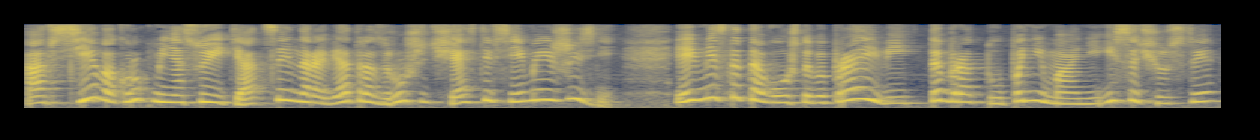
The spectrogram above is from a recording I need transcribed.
а все вокруг меня суетятся и норовят разрушить счастье всей моей жизни. И вместо того, чтобы проявить доброту, понимание и сочувствие,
